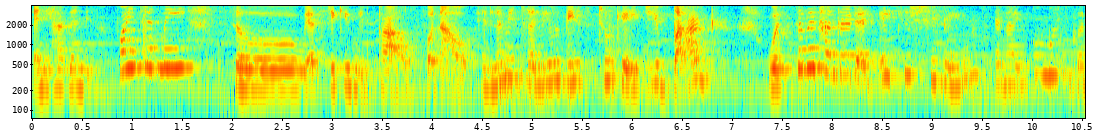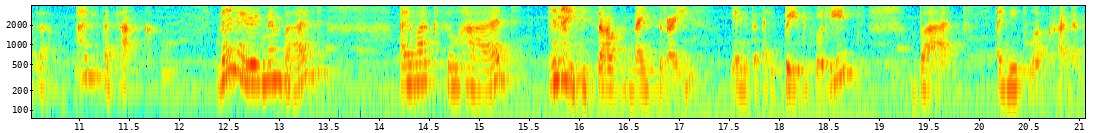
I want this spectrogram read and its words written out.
and it hasn't disappointed me. So we are sticking with Pearl for now. And let me tell you, this 2 kg bag was 780 shillings and I almost got a panic attack. Then I remembered I work so hard and I deserve nice rice and I paid for it but I need to work harder.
